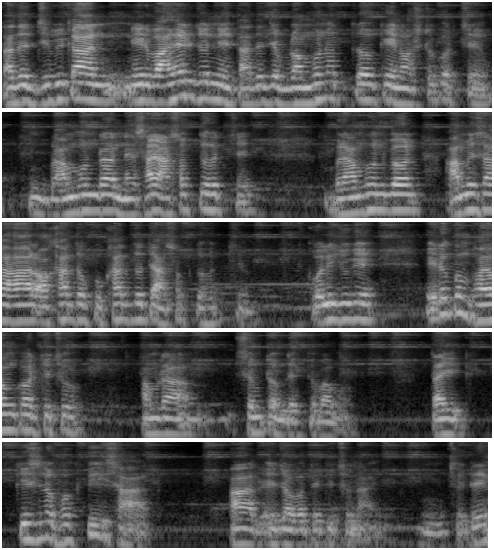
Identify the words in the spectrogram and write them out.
তাদের জীবিকা নির্বাহের জন্য তাদের যে ব্রাহ্মণত্বকে নষ্ট করছে, ব্রাহ্মণরা নেশায় আসক্ত হচ্ছে। ব্রাহ্মণগণ আমিষ আহার, অখাদ্য, কুখাদ্যতে আসক্ত হচ্ছে কলিযুগে এরকম ভয়ঙ্কর কিছু আমরা সিমটম দেখতে পাব। তাই কৃষ্ণ ভক্তি সার, আর এ জগতে কিছু নাই। সেটাই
